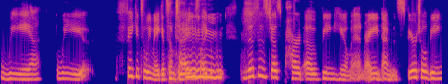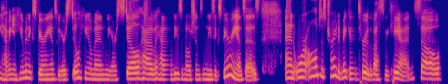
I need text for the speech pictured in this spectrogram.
we we fake it till we make it sometimes like this is just part of being human right i'm a spiritual being having a human experience we are still human we are still have have these emotions and these experiences and we're all just trying to make it through the best we can so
